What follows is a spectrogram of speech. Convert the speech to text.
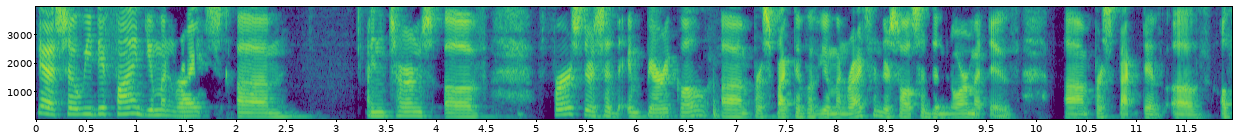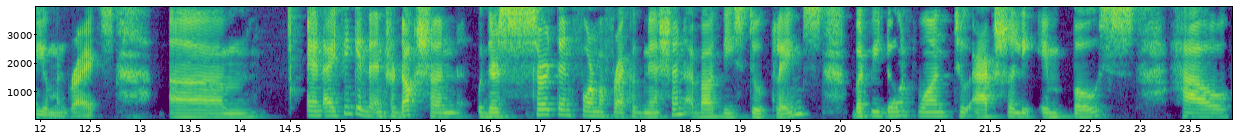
Yeah, so we define human rights um, in terms of first, there's an empirical um, perspective of human rights, and there's also the normative um, perspective of, of human rights. Um, and I think in the introduction, there's certain form of recognition about these two claims, but we don't want to actually impose how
